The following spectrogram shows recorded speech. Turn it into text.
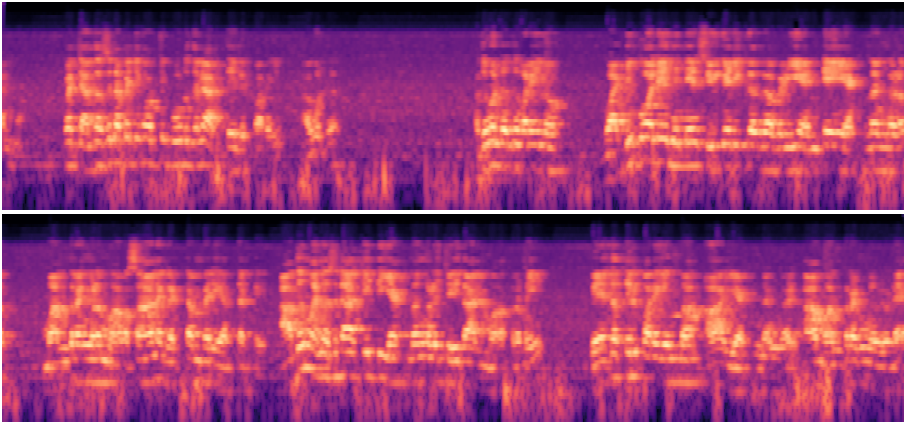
അല്ല. ഇപ്പം ഛന്തസ്സിനെ പറ്റി കുറച്ച് കൂടുതൽ അടുത്തതിൽ പറയും. അതുകൊണ്ട് അതുകൊണ്ട് എന്ത് പറയുന്നു? വടി പോലെ നിന്നെ സ്വീകരിക്കുക വഴി എന്റെ യത്നങ്ങളും മന്ത്രങ്ങളും അവസാന ഘട്ടം വരെ എത്തട്ടെ. അത് മനസ്സിലാക്കിയിട്ട് യത്നങ്ങൾ ചെയ്താൽ മാത്രമേ വേദത്തിൽ പറയുന്ന ആ യത്നങ്ങൾ ആ മന്ത്രങ്ങളുടെ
